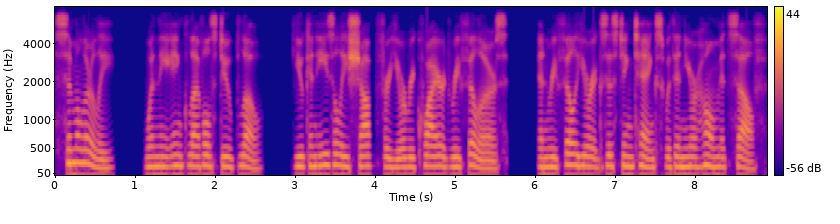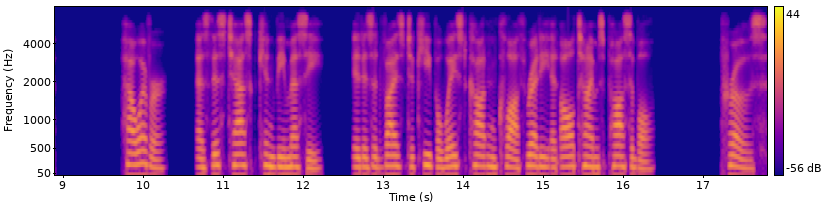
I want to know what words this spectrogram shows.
Similarly, when the ink levels do blow, you can easily shop for your required refillers, and refill your existing tanks within your home itself. However, as this task can be messy, it is advised to keep a waste cotton cloth ready at all times possible. Pros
